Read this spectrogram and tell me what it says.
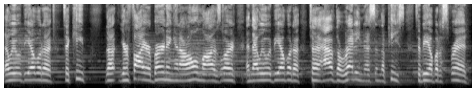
that we would be able to, to keep the, your fire burning in our own lives, Lord, and that we would be able to, to have the readiness and the peace to be able to spread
